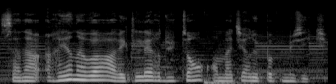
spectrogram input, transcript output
Ça n'a rien à voir avec l'air du temps en matière de pop musique.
